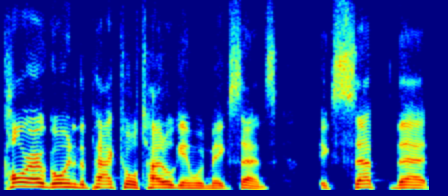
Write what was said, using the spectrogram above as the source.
Colorado going to the Pac 12 title game would make sense, except that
